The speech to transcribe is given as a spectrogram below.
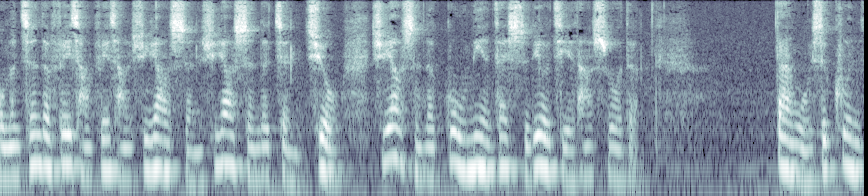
我们真的非常非常需要神，需要神的拯救，需要神的顾念。在十六节他说的。但我是困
